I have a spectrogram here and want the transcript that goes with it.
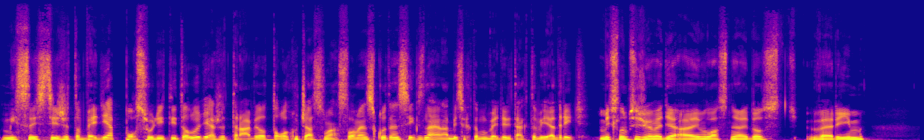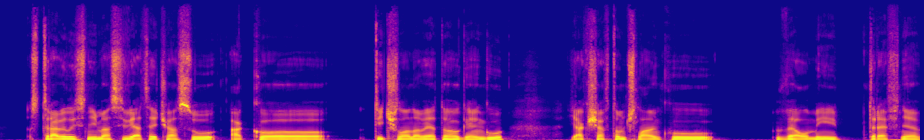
Myslíš si, že to vedia posúdiť títo ľudia, že trávil toľko času na Slovensku ten Six Nine, aby sa k tomu vedeli takto vyjadriť? Myslím si, že vedia a im vlastne aj dosť verím stravili s ním asi viacej času ako tí členovia toho gengu. Jakša v tom článku veľmi trefne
